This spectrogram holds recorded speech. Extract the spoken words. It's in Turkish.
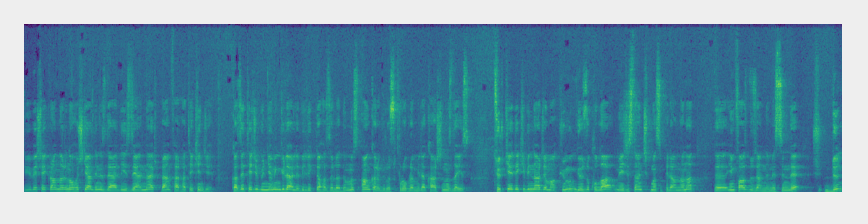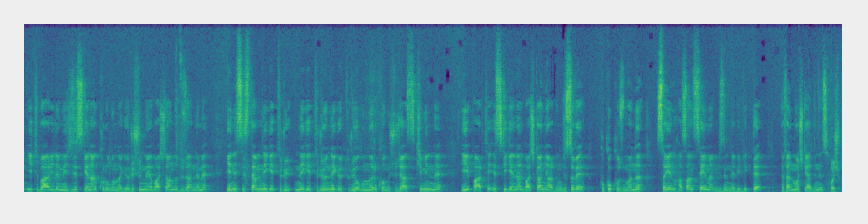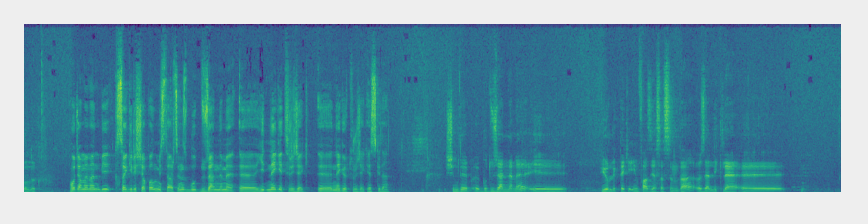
TV5 ekranlarına hoş geldiniz değerli izleyenler. Ben Ferhat Ekinci. Gazeteci Bünyamin Güler'le birlikte hazırladığımız Ankara Bürosu programıyla karşınızdayız. Türkiye'deki binlerce mahkumun gözü kulağı meclisten çıkması planlanan e, infaz düzenlemesinde şu- dün itibariyle Meclis Genel Kurulu'nda görüşülmeye başlandı düzenleme. Yeni sistem ne getiriyor, ne getiriyor, ne götürüyor bunları konuşacağız. Kiminle? İyi Parti eski Genel Başkan Yardımcısı ve hukuk uzmanı Sayın Hasan Seymen bizimle birlikte. Efendim hoş geldiniz. Hoş bulduk. Hocam hemen bir kısa giriş yapalım isterseniz. Bu düzenleme e, ne getirecek, e, ne götürecek eskiden? Şimdi e, bu düzenleme e, yürürlükteki infaz yasasında özellikle e,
